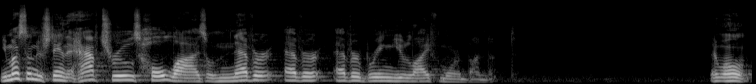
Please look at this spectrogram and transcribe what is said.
You must understand that half truths, whole lies will never, ever, ever bring you life more abundant. They won't.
